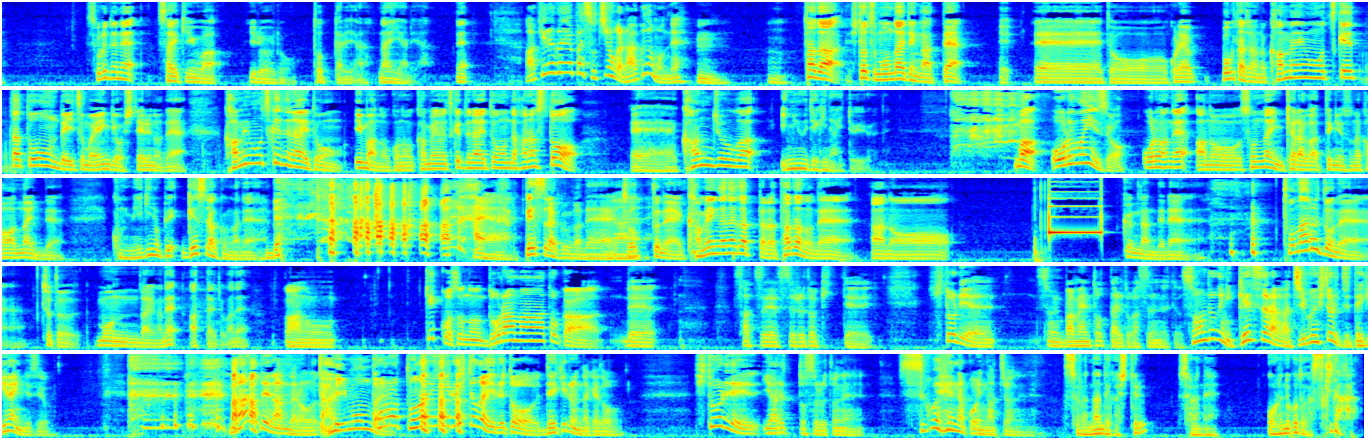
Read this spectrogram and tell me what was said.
それでね最近はいろいろ撮ったりやなんやりや。ね。明らかにやっぱりそっちの方が楽だもんね。うん。うん。ただ一つ問題点があってえ？えーとこれ僕たちあの仮面をつけたトーンでいつも演技をしているので仮面をつけてないトーン今のこの仮面をつけてないトーンで話すと、えー感情が移入できないというね。まあ俺はいいんですよ。俺はねあのそんなにキャラが的にそんな変わんないんでこの右のベゲスラ君がねではいはいはいベスラ君がね、はいちょっとね、仮面がなかったらただのね、あのー、君なんでね、となるとね、ちょっと問題がね、あったりとかね。あの結構そのドラマとかで撮影する時って一人でそういう場面撮ったりとかするんですけどその時にゲスラーが自分一人でできないんですよ なんでなんだろう大問この題。隣にいる人がいるとできるんだけど一人でやるとするとねすごい変な声になっちゃうんだよねそれはなんでか知ってる？それはね、俺のことが好きだから。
